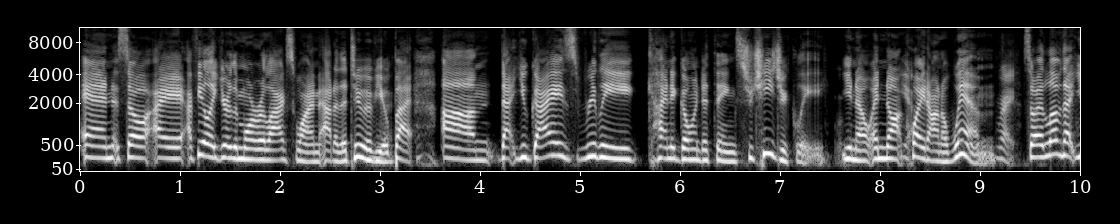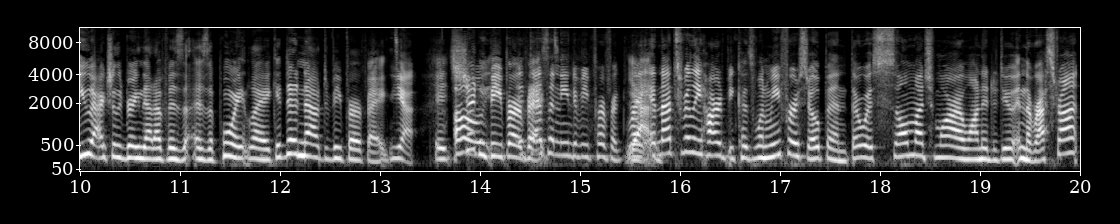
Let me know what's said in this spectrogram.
and so I, I feel like you're the more relaxed one out of the two of you. But um, that you guys really kind of go into things strategically, you know, and not Yeah. quite on a whim. Right. So I love that you actually bring that up as as a point. Like it didn't have to be perfect. Yeah. It Oh, shouldn't be perfect. It doesn't need to be perfect. Right. Yeah. And that's really hard because when we first opened, there was so much more I wanted to do in the restaurant.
